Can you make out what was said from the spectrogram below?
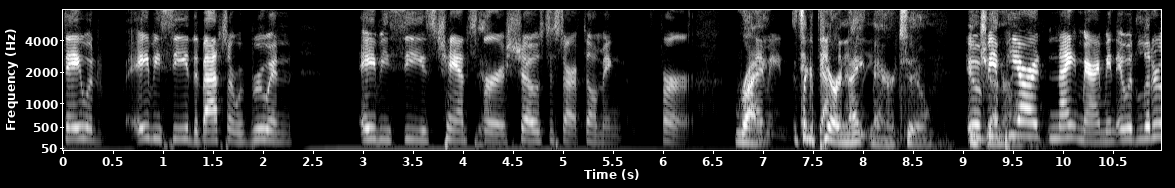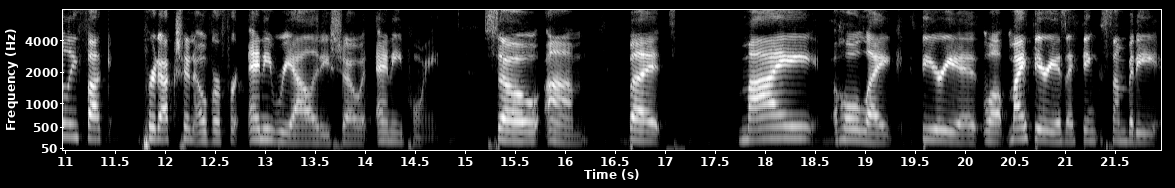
they would abc the bachelor would ruin abc's chance Yeah. for shows to start filming for Right. I mean, it's like a PR nightmare too. it would general. be a pr nightmare i mean it would literally fuck production over for any reality show at any point so um but my whole like theory is well my theory is i think somebody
